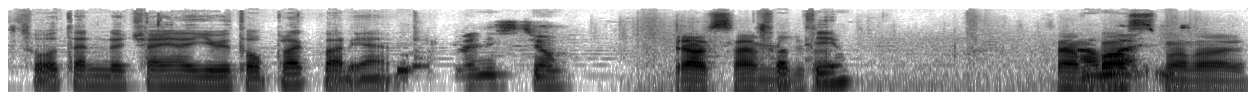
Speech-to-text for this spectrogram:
Soğuten'de China gibi toprak var yani. Ben istiyorum. Ya sen bir. Satayım. Sen Ama- basma daha iyi.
